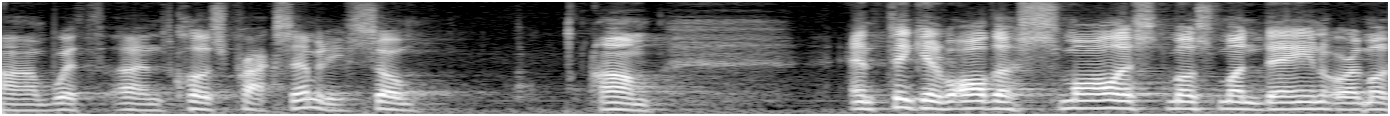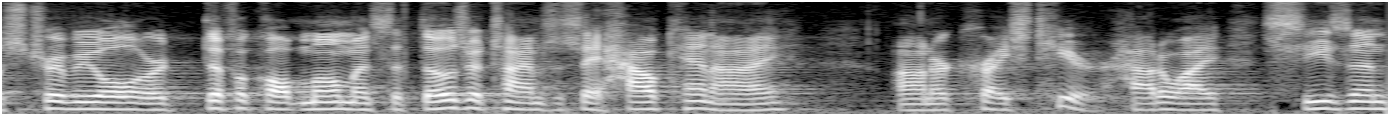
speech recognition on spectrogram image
uh, with uh, close proximity. So, um, and thinking of all the smallest, most mundane, or most trivial or difficult moments, that those are times to say, How can I honor Christ here? How do I season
